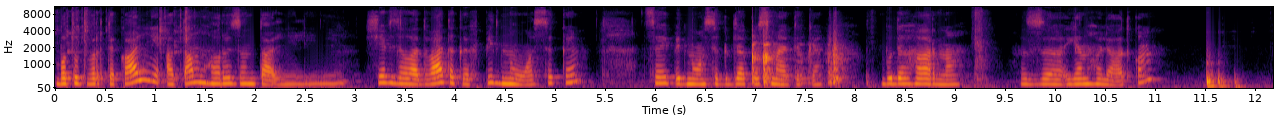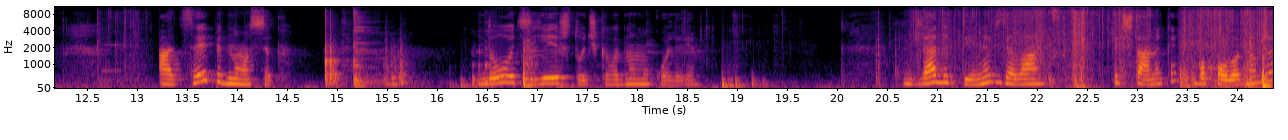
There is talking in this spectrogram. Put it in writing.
бо тут вертикальні, а там горизонтальні лінії. Ще взяла два таких підносики. Цей підносик для косметики буде гарно з янголятком. А цей підносик до цієї штучки в одному кольорі. Для дитини взяла підштаники, бо холодно вже.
